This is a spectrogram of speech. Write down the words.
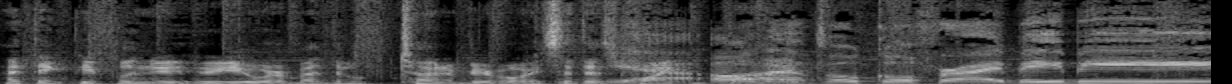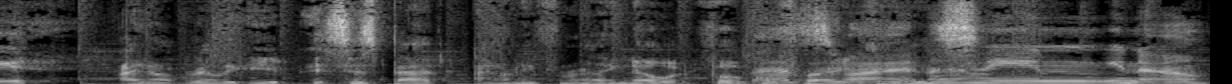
I think people knew who you were by the tone of your voice at this Yeah, point. all that vocal fry, baby. I don't really. e- Is this bad? I don't even really know what vocal That's fry fine. is. I mean, you know.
